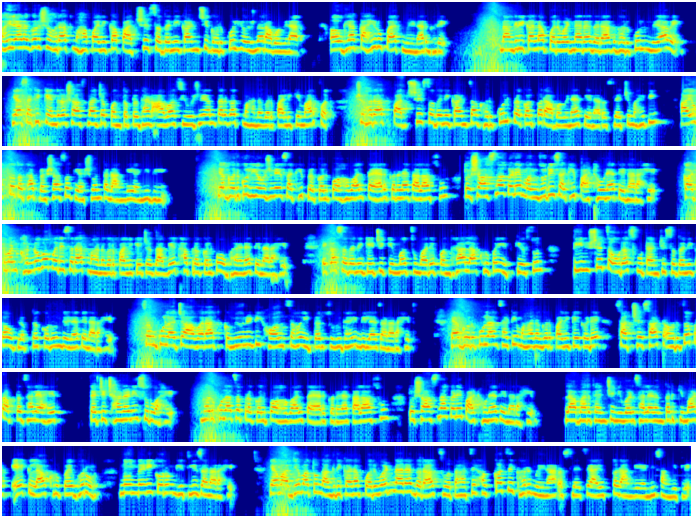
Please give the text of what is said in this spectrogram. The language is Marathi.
अहिल्यानगर शहरात महापालिका पाचशे सदनिकांची घरकुल योजना राबविणार. अवघ्या काही रुपयात मिळणार घरे. नागरिकांना परवडणाऱ्या दरात घरकुल मिळावे यासाठी केंद्र शासनाच्या पंतप्रधान आवास योजनेअंतर्गत महानगरपालिकेमार्फत शहरात पाचशे सदनिकांचा घरकुल प्रकल्प राबविण्यात येणार असल्याची माहिती आयुक्त तथा प्रशासक यशवंत डांगे यांनी दिली. या घरकुल योजनेसाठी प्रकल्प अहवाल तयार करण्यात आला असून तो शासनाकडे मंजुरीसाठी पाठवण्यात येणार आहे. काटवण खंडोबा परिसरात महानगरपालिकेच्या जागेत हा प्रकल्प उभारण्यात येणार आहे. एका सदनिकेची किंमत सुमारे पंधरा लाख रुपये इतकी असून तीनशे चौरस फुटांची सदनिका उपलब्ध करून देण्यात येणार आहे. संकुलाच्या आवारात कम्युनिटी हॉलसह इतर सुविधाही दिल्या जाणार आहेत. या घरकुलांसाठी महानगरपालिकेकडे सातशे साठ अर्ज प्राप्त झाले आहेत. त्याची छाननी सुरू आहे. घरकुलाचा प्रकल्प अहवाल तयार करण्यात आला असून तो शासनाकडे पाठवण्यात येणार आहे. लाभार्थ्यांची निवड झाल्यानंतर किमान एक लाख रुपये भरून नोंदणी करून घेतली जाणार आहे. या माध्यमातून नागरिकांना परवडणाऱ्या दरात स्वतःचे हक्काचे घर मिळणार असल्याचे आयुक्त डांगे यांनी सांगितले.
